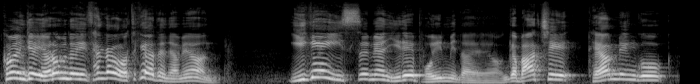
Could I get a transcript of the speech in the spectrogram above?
그러면 이제 여러분들이 생각을 어떻게 해야 되냐면 이게 있으면 이래 보입니다예요. 그러니까 마치 대한민국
